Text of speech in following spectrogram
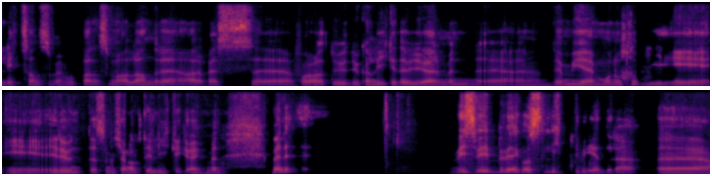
litt sånn som i fotballen som alle andre arbeidsforhold. Du, du, kan like det du gjør, men uh, det er mye monotoni i, i, rundt det som ikke alltid er like gøy. Men, men hvis vi beveger oss litt videre, uh,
